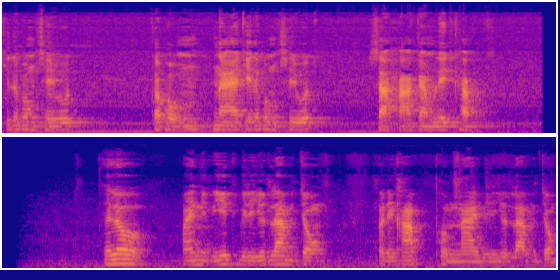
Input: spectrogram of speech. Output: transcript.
จิรพงษ์ชัยวุฒิกับผมนายจิรพงษ์ชัยวุฒิสาขาการผลิตครับ Hello my name is วิรยุทธ์ล่ามบรรจง สวัสดีครับ ผมนายวิรยุทธ์ล่ามบรรจง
